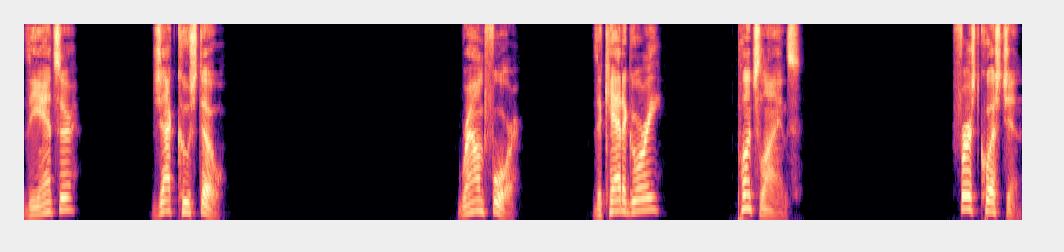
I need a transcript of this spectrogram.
The answer? Jacques Cousteau. Round 4. The category? Punchlines. First question.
